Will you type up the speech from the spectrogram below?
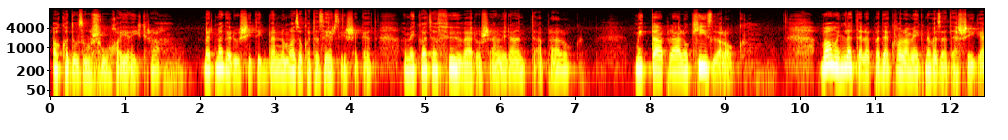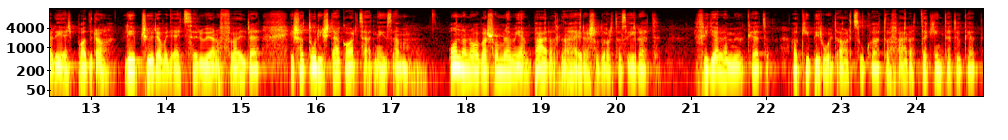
akadozó sóhajaikra. Mert megerősítik bennem azokat az érzéseket, amiket a főváros iránt táplálok. Mit táplálok? Hízlalok, van, hogy letelepedek valamelyik nevezetesség elé egy padra, lépcsőre vagy egyszerűen a földre, és a turisták arcát nézem. Onnan olvasom le, milyen páratlan helyre sodort az élet. Figyelem őket, a kipirult arcukat, a fáradt tekintetüket,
